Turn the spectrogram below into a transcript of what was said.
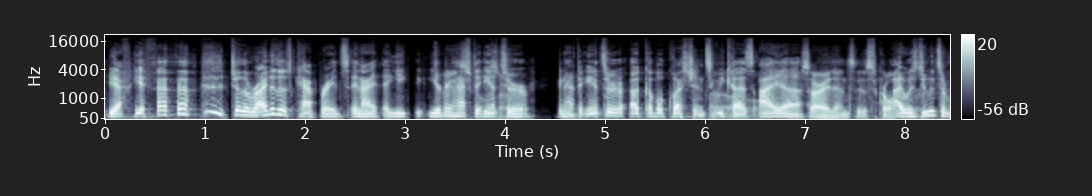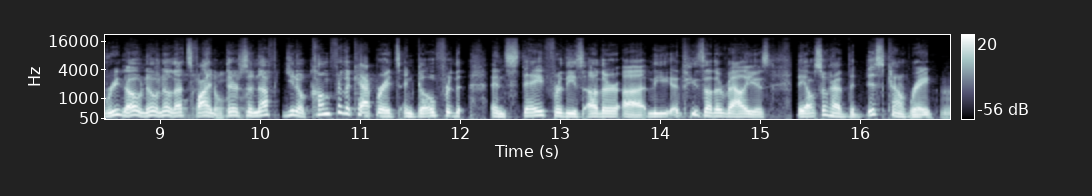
Yeah, yeah. to the right of those cap rates, and I, you, you're gonna Oh, have to answer. over. Gonna have to answer a couple questions because Oh, I, uh, Sorry, I didn't see the scroll. I was doing some read. No, no, no, that's Oh, fine. There's enough. You know, come for the cap rates and go for the and stay for these other, uh, the these other values. They also have the discount rate, Hmm.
